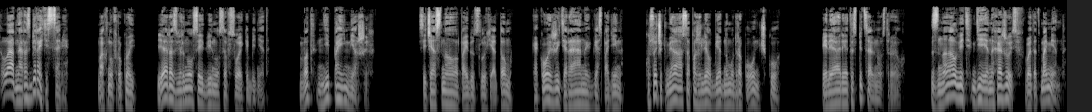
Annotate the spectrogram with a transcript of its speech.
ладно, разбирайтесь сами». Махнув рукой, я развернулся и двинулся в свой кабинет. Вот не поймешь их. Сейчас снова пойдут слухи о том, какой же тиран их господин. Кусочек мяса пожалел бедному дракончику. Или Ари это специально устроил. Знал ведь, где я нахожусь в этот момент.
